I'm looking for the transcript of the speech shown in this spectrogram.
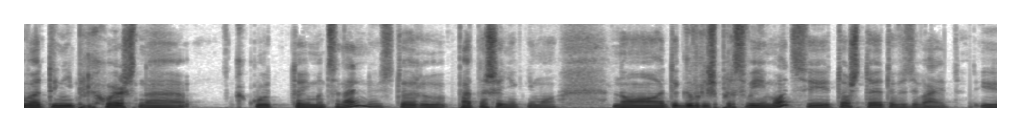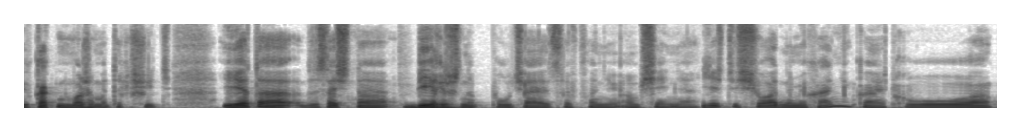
вот, ты не переходишь на какую-то эмоциональную историю по отношению к нему, но ты говоришь про свои эмоции, и то, что это вызывает, и как мы можем это решить. И это достаточно бережно получается в плане общения. Есть еще одна механика про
